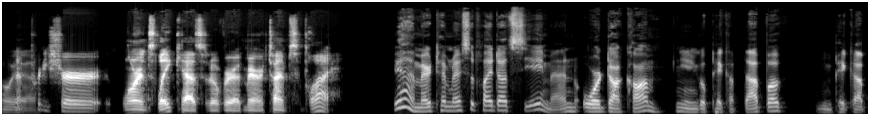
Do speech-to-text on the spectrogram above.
oh and i'm pretty sure lawrence lake has it over at maritime supply Yeah, maritimeknifesupply.ca, man, or .com. You can go pick up that book. You can pick up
